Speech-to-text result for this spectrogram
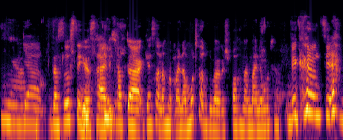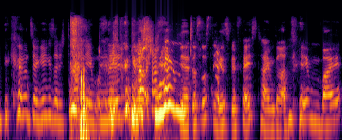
Ja. Das Lustige ist halt, ich habe da gestern noch mit meiner Mutter drüber gesprochen, weil meine Mutter. wir können uns ja, wir können uns ja gegenseitig dran nehmen und melden. Genau, schlimm. Ja, das Lustige ist, wir FaceTime gerade nebenbei.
